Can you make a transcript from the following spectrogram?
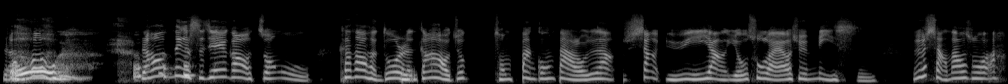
然后，然后那个时间又刚好中午，看到很多人刚好就从办公大楼就这样像鱼一样游出来要去觅食，我就想到说啊。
